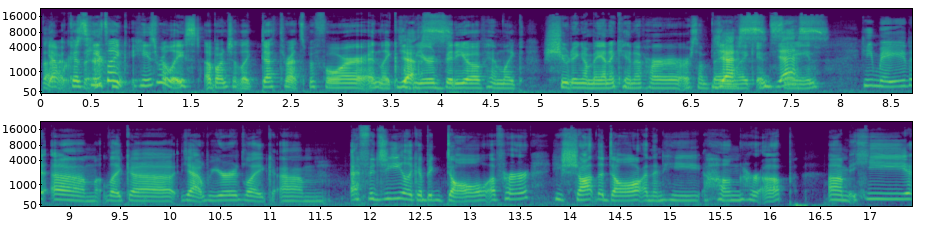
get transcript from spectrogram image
That Yeah, because he's like he's released a bunch of like death threats before, and like Yes. weird video of him like shooting a mannequin of her or something yes, like insane. yes. He made um like a yeah weird like um effigy like a big doll of her. He shot the doll and then he hung her up. Um, he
